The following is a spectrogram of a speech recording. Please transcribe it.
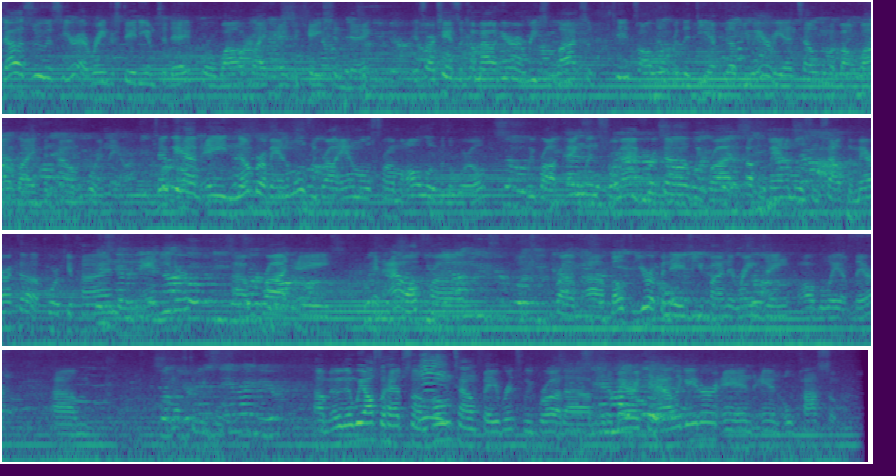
Dallas Zoo is here at Ranger Stadium today for Wildlife Education Day. It's our chance to come out here and reach lots of kids all over the DFW area and tell them about wildlife and how important they are. Today we have a number of animals. We brought animals from all over the world. We brought penguins from Africa. We brought a couple of animals from South America, a porcupine and an anteater. Uh, we brought a an owl from from uh, both Europe and Asia. You find it ranging all the way up there. Um, um, and then we also have some hometown favorites. We brought um, an American alligator and an opossum.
